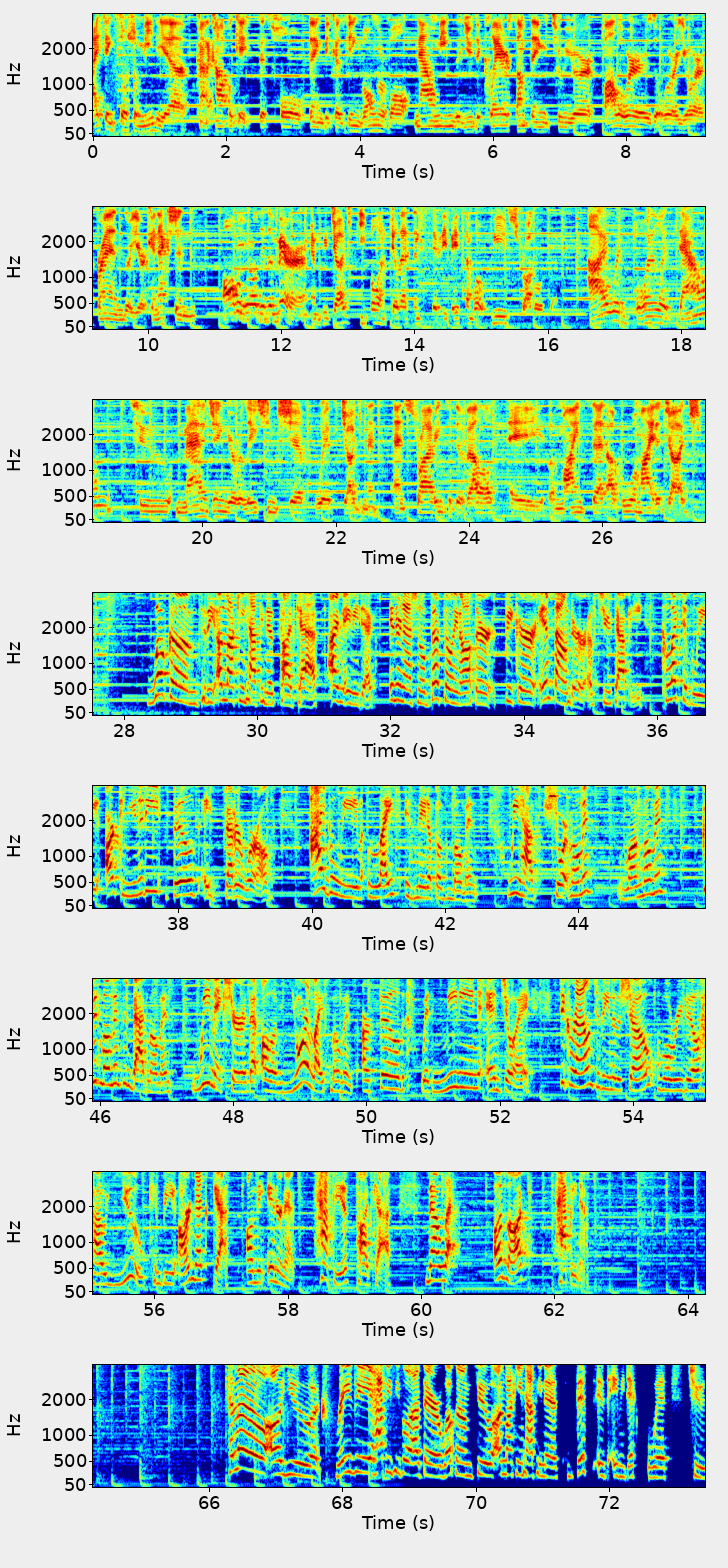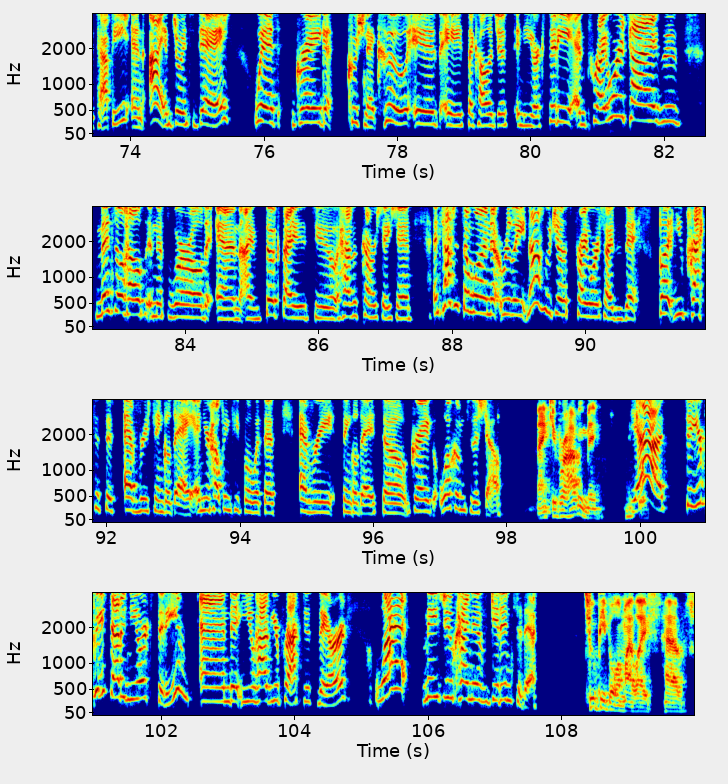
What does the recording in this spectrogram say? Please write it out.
I think social media kind of complicates this whole thing because being vulnerable now means that you declare something to your followers or your friends or your connections. All the world is a mirror, and we judge people and feel that sensitivity based on what we've struggled with. I would boil it down to managing your relationship with judgment and striving to develop a, a mindset of who am I to judge Welcome to the Unlocking Happiness podcast. I'm Amy Dix, international best-selling author, speaker, and founder of Choose Happy. Collectively, our community builds a better world. I believe life is made up of moments. We have short moments, long moments, good moments, and bad moments. We make sure that all of your life moments are filled with meaning and joy. Stick around to the end of the show. We'll reveal how you can be our next guest on the internet's happiest podcast. Now let's unlock happiness. Hello, all you crazy happy people out there. Welcome to Unlocking Happiness. This is Amy Dix with Choose Happy, and I am joined today with Greg Kushnick, who is a psychologist in New York City and prioritizes mental health in this world. And I'm so excited to have this conversation and talk to someone really not who just prioritizes it, but you practice this every single day and you're helping people with this every single day. So, Greg, welcome to the show. Thank you for having me. Thank yeah. You. So, you're based out of New York City and you have your practice there. What made you kind of get into this? Two people in my life have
